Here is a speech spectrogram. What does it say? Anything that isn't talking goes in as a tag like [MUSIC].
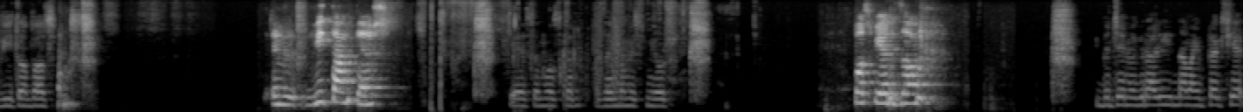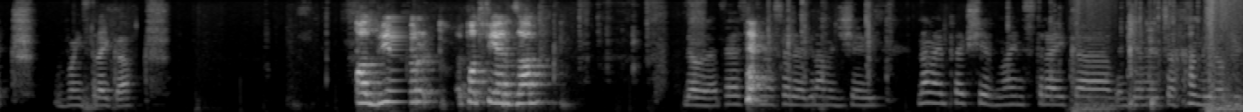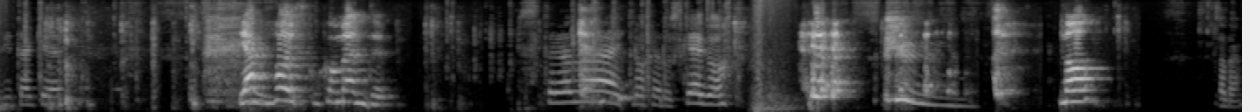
Witam was. Y, Witam też. Ja jestem Oskar, a ze mną jest Miłosz. Potwierdzam. I będziemy grali na Mineplexiie w Mindstrike'a. Odbiór potwierdzam. Dobra, teraz jak na serio gramy dzisiaj na Mineplexie w Mindstrike'a. Będziemy czasami robili takie Jak w wojsku komendy. Strzelaj, trochę ruskiego. No, Dobra.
